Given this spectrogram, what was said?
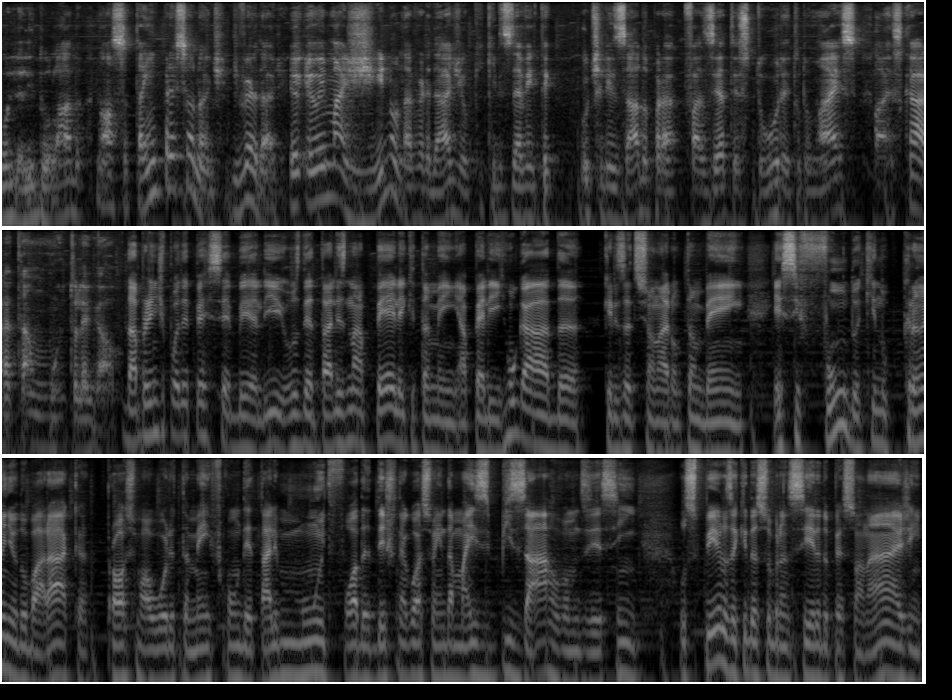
olho ali do lado. Nossa, tá impressionante, de verdade. Eu, eu imagino, na verdade, o que, que eles devem ter utilizado para fazer a textura e tudo mais. Mas, cara, tá muito legal. Dá pra gente poder perceber ali os detalhes na pele aqui também. A pele enrugada, que eles adicionaram também. Esse fundo aqui no crânio do Baraka, próximo ao olho também, ficou um detalhe muito foda, deixa o negócio ainda mais bizarro, vamos dizer assim. Os pelos aqui da sobrancelha do personagem,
